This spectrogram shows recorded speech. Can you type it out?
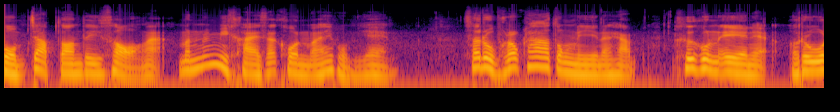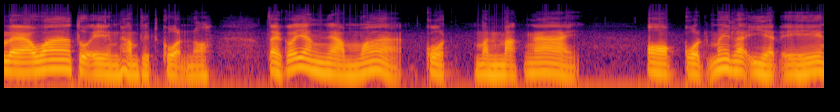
ผมจับตอนตีสองอะ มันไม่มีใครสักคนมาให้ผมแย่ง สรุปคร่าวๆตรงนี้นะครับ คือคุณเอเนี่ยรู้แล้วว่าตัวเองทำผิดกฎเนาะ แต่ก็ยังย้ำว่ากฎมันมักง่าย ออกกฎไม่ละเอียดเอง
